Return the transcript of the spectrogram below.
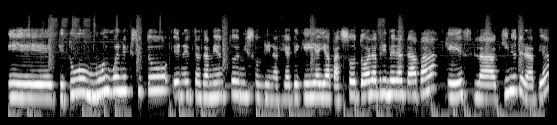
eh, que tuvo muy buen éxito en el tratamiento de mi sobrina. Fíjate que ella ya pasó toda la primera etapa, que es la quimioterapia.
